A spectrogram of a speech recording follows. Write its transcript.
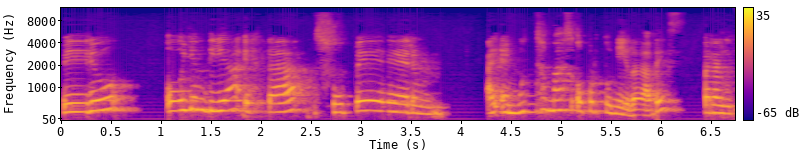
Pero hoy en día está súper, hay, muchas más oportunidades para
